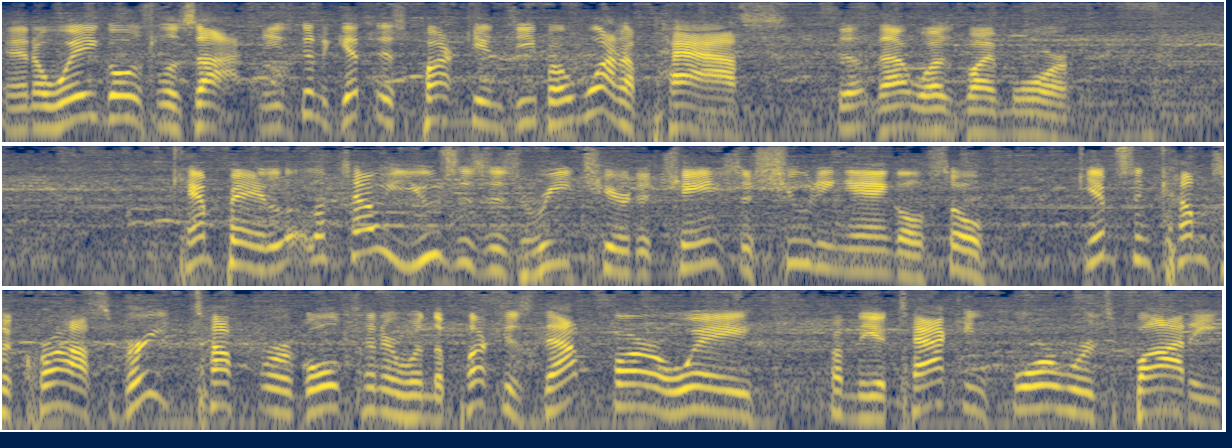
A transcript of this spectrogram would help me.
And away goes Lizotte. He's going to get this puck in deep, but what a pass that was by Moore. Kempe, looks how he uses his reach here to change the shooting angle. So Gibson comes across. Very tough for a goaltender when the puck is that far away from the attacking forward's body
